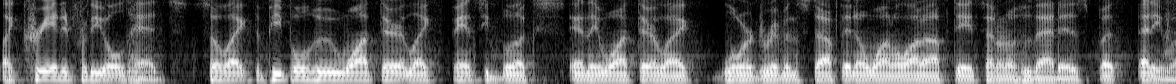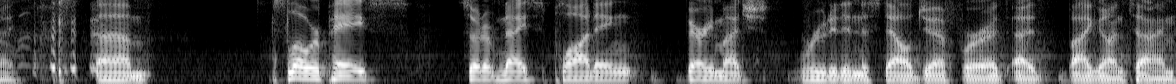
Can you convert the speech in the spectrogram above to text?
like created for the old heads. So like the people who want their like fancy books and they want their like lore driven stuff. They don't want a lot of updates. I don't know who that is, but anyway. um, slower pace, sort of nice plotting, very much rooted in nostalgia for a, a bygone time,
